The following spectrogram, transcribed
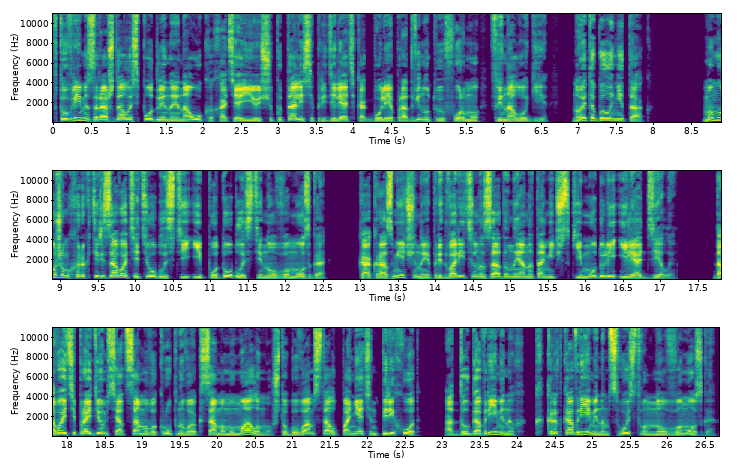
В то время зарождалась подлинная наука, хотя ее еще пытались определять как более продвинутую форму френологии, но это было не так. Мы можем характеризовать эти области и подобласти нового мозга как размеченные предварительно заданные анатомические модули или отделы. Давайте пройдемся от самого крупного к самому малому, чтобы вам стал понятен переход от долговременных к кратковременным свойствам нового мозга.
